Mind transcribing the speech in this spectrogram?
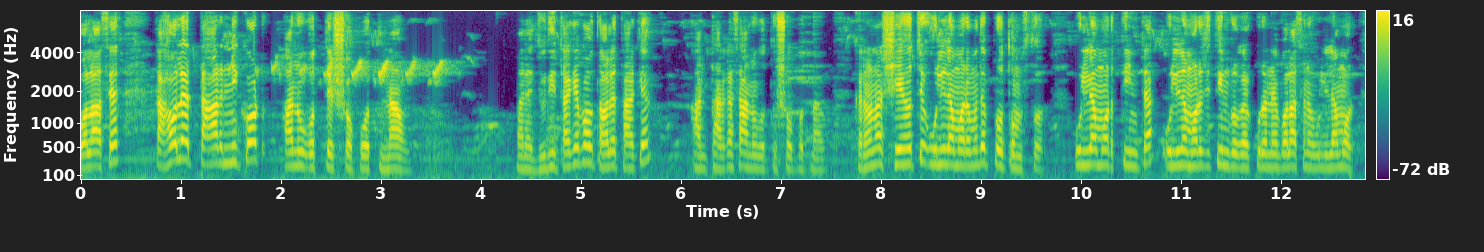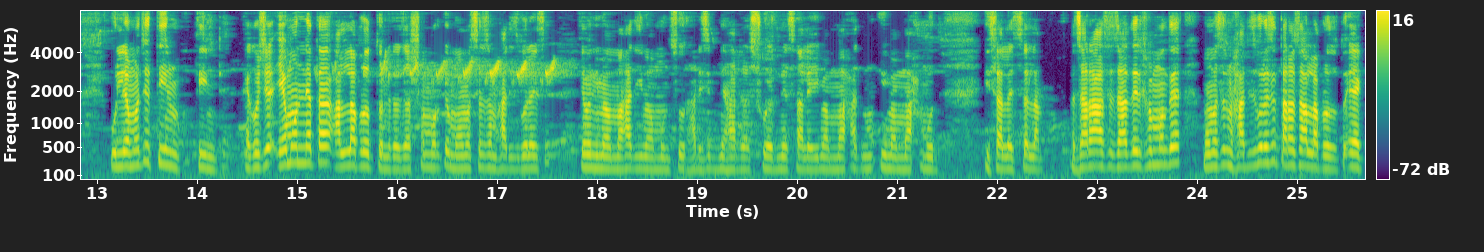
বলা আছে, তাহলে তার নিকট আনুগত্যের শপথ নাও। মানে যদি তাকে পাও, তাহলে তাকে তার কাছে আনুগত্য শপথ নাও। কেননা সে হচ্ছে উলিলামরের মধ্যে প্রথম স্তর। উলিলামর তিনটা, উলিলামর হচ্ছে তিন প্রকার। কোরআনে বলা আছে না উলিলামর? উলিলামর হচ্ছে তিন, তিনটা। এক হচ্ছে এমন নেতা, আল্লাহ প্রদত্ত নেতা, যার সম্পর্কে মোহাম্মদ সাল্লাম হাদিস বলেছে যেমন ইমাম মাহাদি, ইমাম মনসুর হারিস ইবনে হারাস সুয়েবনে সালে, ইমাম মাহাদ, ইমাম মাহমুদ ইসা আলাইসাল্লাম যারা আছে, যাদের সম্বন্ধে মোহাম্মদ সাল্লাম হাদিস বলেছে, তারা হচ্ছে আল্লাহ প্রদত্ত। এক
